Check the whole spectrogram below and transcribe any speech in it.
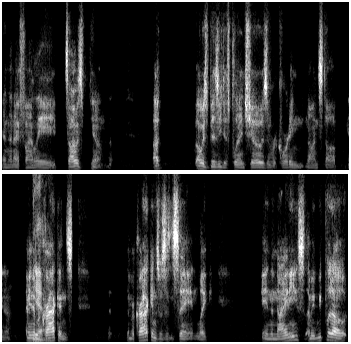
and then I finally. So I was, you know, I, I was busy just playing shows and recording nonstop. You know, I mean, the Yeah. McRackins, the McRackins was insane. Like in the '90s, I mean, we put out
